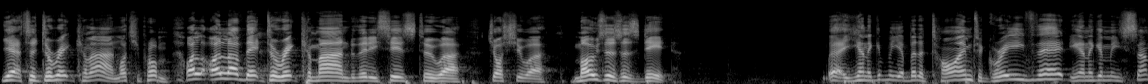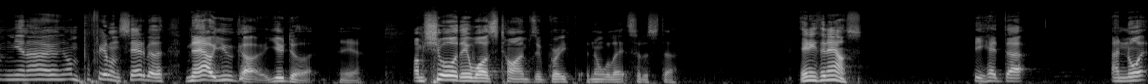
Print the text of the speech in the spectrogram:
Yeah, it's a direct command. What's your problem? I, I love that direct command that he says to uh, Joshua Moses is dead. Well, you're going to give me a bit of time to grieve that? You're going to give me something, you know? I'm feeling sad about it. Now you go, you do it. Yeah. I'm sure there was times of grief and all that sort of stuff. Anything else? He had the, anoint,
